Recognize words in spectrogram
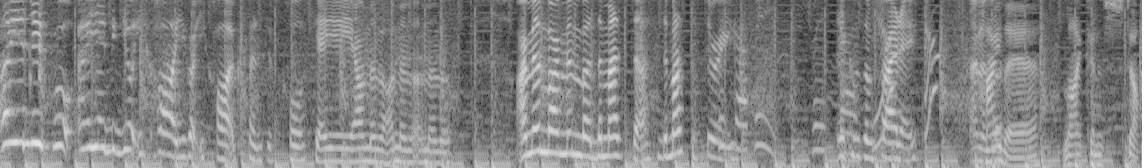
Oh, yeah, new bro- Oh, yeah, you got your car. You got your car expensive, of course. Yeah, yeah, yeah. I remember. I remember. I remember. I remember. I remember the Mazda, the Mazda three. It comes on Friday. Hi there, like and stuff.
